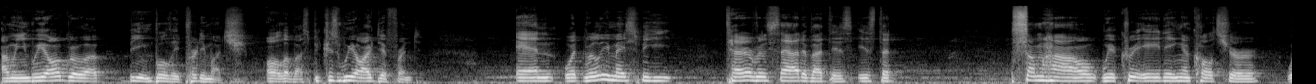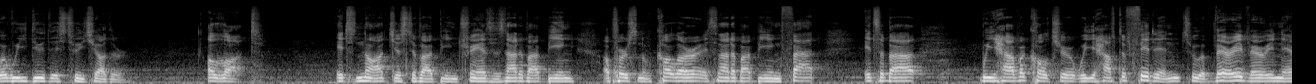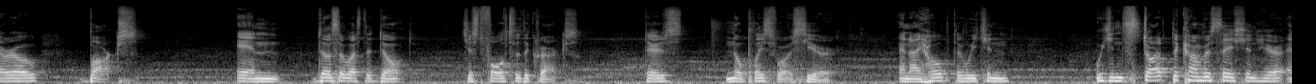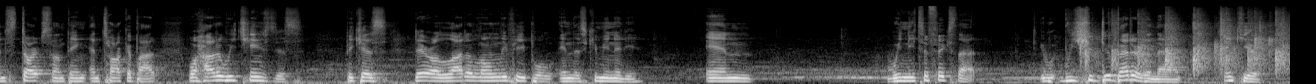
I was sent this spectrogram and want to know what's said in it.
I mean, we all grow up being bullied pretty much, all of us, because we are different. And what really makes me terribly sad about this is that somehow we're creating a culture where we do this to each other a lot. It's not just about being trans, it's not about being a person of color, it's not about being fat. It's about we have a culture where you have to fit into a very, very narrow box. And those of us that don't just fall through the cracks. There's no place for us here. And I hope that we can we can start the conversation here and start something and talk about well how do we change this because there are a lot of lonely people in this community and we need to fix that we should do better than that thank you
